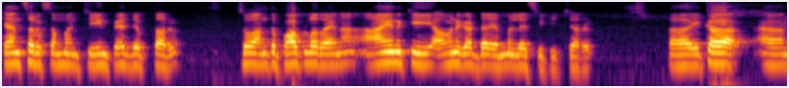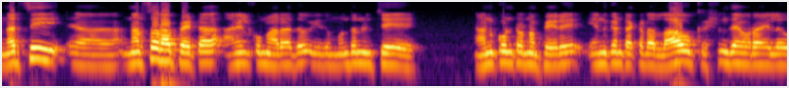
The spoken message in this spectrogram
క్యాన్సర్కి సంబంధించి ఈయన పేరు చెప్తారు. సో అంత పాపులర్ ఆయన. ఆయనకి అవనగడ్డ ఎమ్మెల్యే సీట్ ఇచ్చారు. ఇక నర్సి నర్సీ ఆ, అనిల్ కుమార్ యాదవ్ ఇది ముందు నుంచే అనుకుంటున్న పేరే. ఎందుకంటే అక్కడ లావు కృష్ణదేవరాయలు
